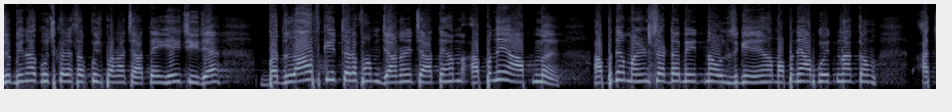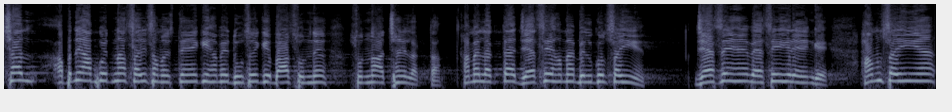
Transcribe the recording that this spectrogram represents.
जो बिना कुछ करे सब कुछ पाना चाहते हैं। यही चीज़ है। बदलाव की तरफ़ हम जाना चाहते। हैं हम अपने आप में, अपने माइंड सेटअप में इतना उलझ गए हैं। हम अपने आप को इतना कम अच्छा अपने आप को इतना सही समझते हैं कि हमें दूसरे की बात सुनने, सुनना अच्छा नहीं लगता। हमें लगता है जैसे हमें बिल्कुल सही है। जैसे हैं, वैसे ही रहेंगे। हम सही हैं,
